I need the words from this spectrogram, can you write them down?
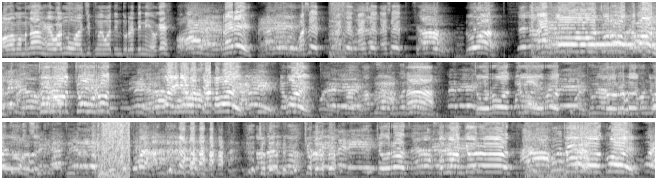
Kalau mau menang, hewan lu wajib ngelewatin turret ini, oke? Oke. Ready? Ready. Wasit, wasit, wasit, wasit. Siap. Dua, let's go! Curut, come on! Curut, curut! Wah, ini hewan siapa? Woi! Curut, curut, curut, curut, curut, curut, curut, curut, woi, Woi,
